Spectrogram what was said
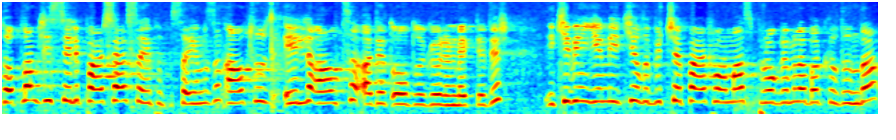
toplam hisseli parsel sayı- sayımızın 656 adet olduğu görülmektedir. 2022 yılı bütçe performans programına bakıldığında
